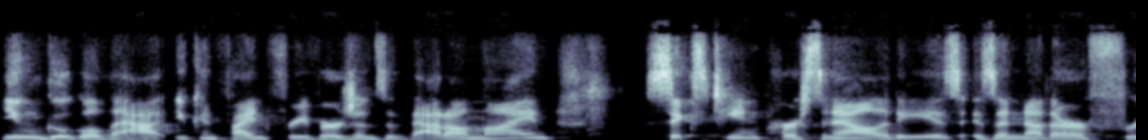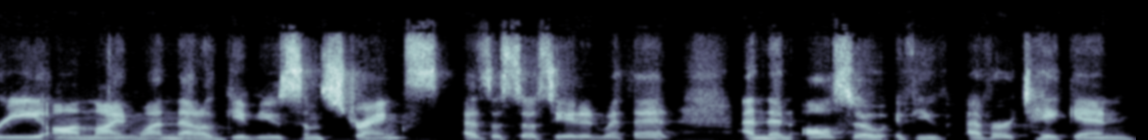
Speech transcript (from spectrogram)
You can Google that. You can find free versions of that online. 16 personalities is another free online one that'll give you some strengths as associated with it. And then also, if you've ever taken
